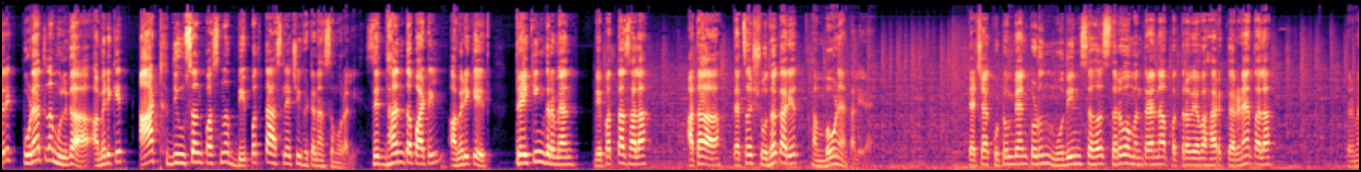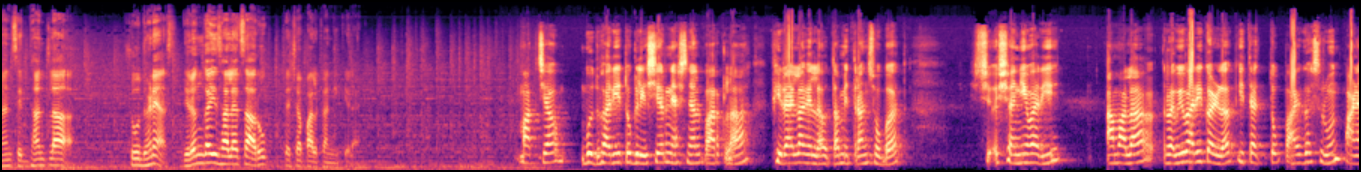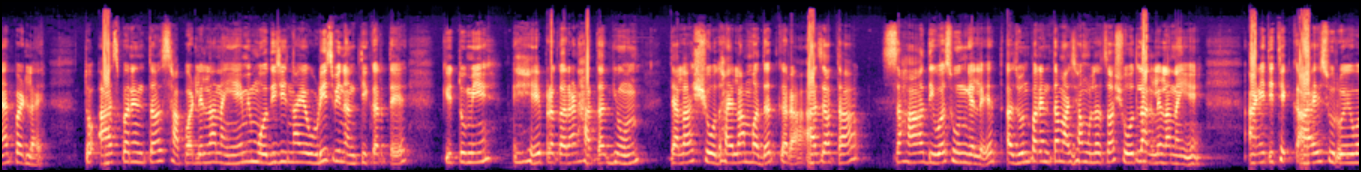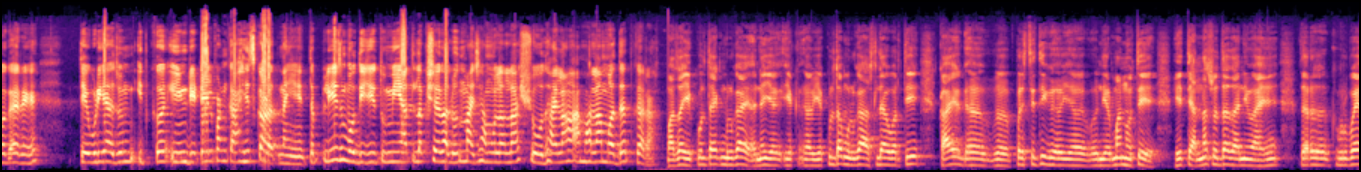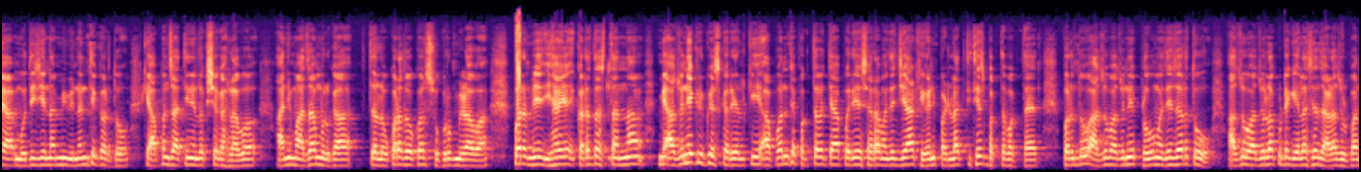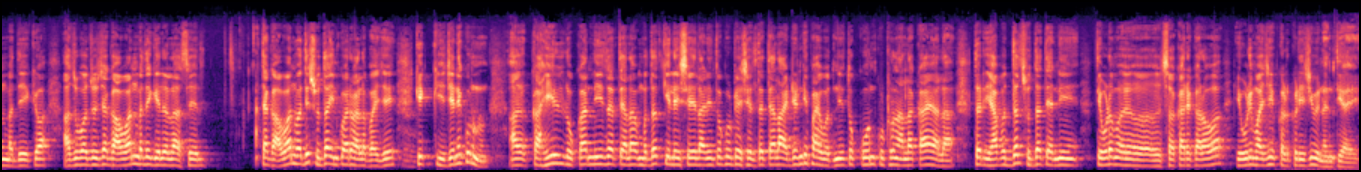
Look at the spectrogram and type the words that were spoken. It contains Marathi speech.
तर एक पुण्यातला मुलगा अमेरिकेत आठ दिवसांपासून बेपत्ता असल्याची घटना समोर आली आहे. सिद्धांत पाटील अमेरिकेत ट्रेकिंग दरम्यान बेपत्ता झाला. आता त्याचं शोधकार्य थांबवण्यात आलेलं आहे. त्याच्या कुटुंबियांकडून मोदींसह सर्व मंत्र्यांना पत्रव्यवहार करण्यात आला. दरम्यान सिद्धांतला शोधण्यास दिरंगाई झाल्याचा आरोप त्याच्या पालकांनी केला आहे मागच्या बुधवारी तो ग्लेशियर नॅशनल पार्कला फिरायला गेला होता मित्रांसोबत. श शनिवारी आम्हाला रविवारी कळलं की त्यात तो पाय घसरून पाण्यात पडला आहे तो आजपर्यंत सापडलेला नाही आहे मी मोदीजींना एवढीच विनंती करते की तुम्ही हे प्रकरण हातात घेऊन त्याला शोधायला मदत करा. आज आता सहा दिवस होऊन गेलेत. अजूनपर्यंत माझ्या मुलाचा शोध लागलेला नाही आहे आणि तिथे काय सुरू आहे वगैरे तेवढी अजून इतकं इन डिटेल पण काहीच कळत नाही आहे तर प्लीज मोदीजी तुम्ही यात लक्ष घालून माझ्या मुलाला शोधायला आम्हाला मदत करा. माझा एकुलता एक मुलगा आहे आणि एक एकुलता मुलगा असल्यावरती काय परिस्थिती निर्माण होते हे त्यांनासुद्धा जाणीव आहे. तर कृपया मोदीजींना मी विनंती करतो की आपण जातीने लक्ष घालावं आणि माझा मुलगा तर लवकरात लवकर सुखरूप मिळावा. पण मी ह्या करत असताना मी अजून एक रिक्वेस्ट करेल की आपण ते फक्त त्या परिसरामध्ये ज्या ठिकाणी पडला तिथेच फक्त बघतायत. परंतु आजूबाजूने फ्लोमध्ये जर तो आजूबाजूला कुठे गेला असेल झाडाझुडपांमध्ये किंवा आजूबाजूच्या गावांमध्ये गेलेला असेल त्या गावांमध्ये सुद्धा इन्क्वायरी व्हायला पाहिजे की की जेणेकरून काही लोकांनी जर त्याला मदत केली असेल आणि तो कुठे असेल तर त्याला आयडेंटिफाय होत नाही तो कोण कुठून आला काय आला तर ह्याबद्दल सुद्धा त्यांनी तेवढं सहकार्य करावं एवढी माझी कडकडीची विनंती आहे.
